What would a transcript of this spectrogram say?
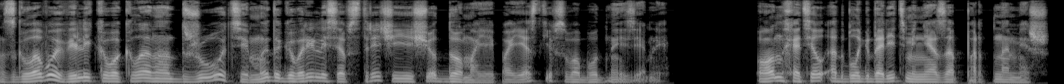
С главой великого клана Джуоти мы договорились о встрече еще до моей поездки в свободные земли. Он хотел отблагодарить меня за партнамеш.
